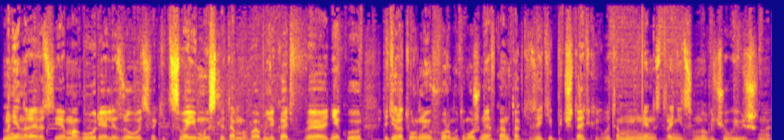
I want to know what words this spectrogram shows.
Мне нравится, я могу реализовывать какие-то свои мысли, там, облекать в э, некую литературную форму. Ты можешь у меня ВКонтакте зайти, почитать, как бы, там, у меня на странице много чего вывешено.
